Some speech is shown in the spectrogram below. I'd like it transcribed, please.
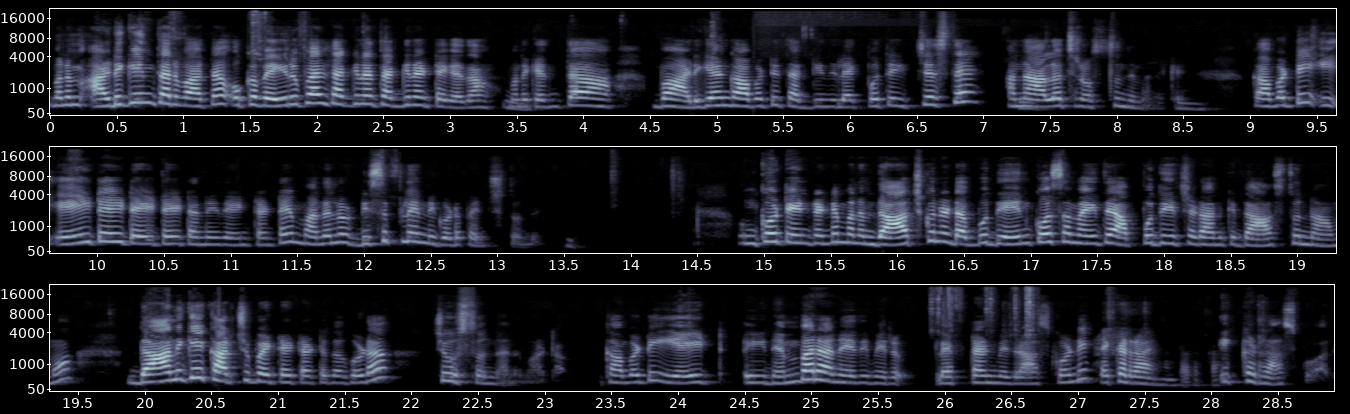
మనం అడిగిన తర్వాత ఒక వెయ్యి రూపాయలు తగ్గినా తగ్గినట్టే కదా? మనకి ఎంత బా అడిగాం కాబట్టి తగ్గింది. లేకపోతే ఇచ్చేస్తే అన్న. ఆలోచన వస్తుంది మనకి. కాబట్టి ఈ ఎయిట్ ఎయిట్ ఎయిట్ ఎయిట్ అనేది ఏంటంటే మనలో డిసిప్లిన్ని కూడా పెంచుతుంది. ఇంకోటి ఏంటంటే మనం దాచుకున్న డబ్బు దేనికోసం అయితే అప్పు తీర్చడానికి దాస్తున్నామో దానికే ఖర్చు పెట్టేటట్టుగా కూడా చూస్తుంది అనమాట కాబట్టి ఎయిట్ ఈ నెంబర్ అనేది మీరు లెఫ్ట్ హ్యాండ్ మీద రాసుకోండి. ఎక్కడ రాయమంటారు ఇక్కడ రాసుకోవాలి.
